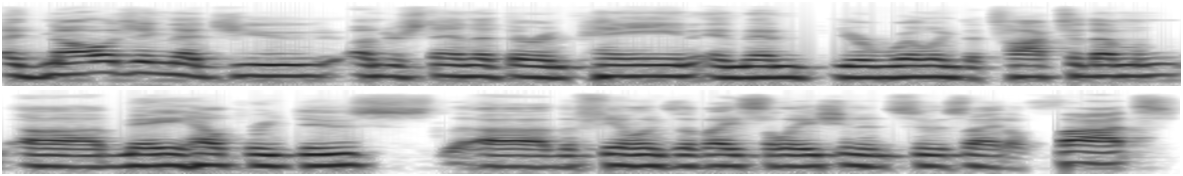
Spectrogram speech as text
acknowledging that you understand that they're in pain and then you're willing to talk to them uh, may help reduce uh, the feelings of isolation and suicidal thoughts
